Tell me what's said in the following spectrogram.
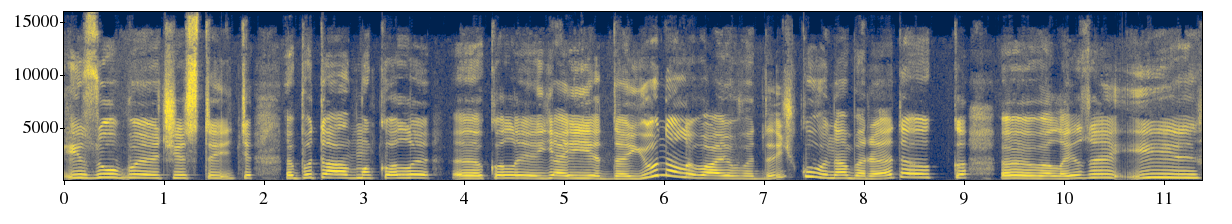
і зуби чистить. Е, Потім, коли, е, коли я її даю, наливаю водичку, вона бере так, е, вилизує і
